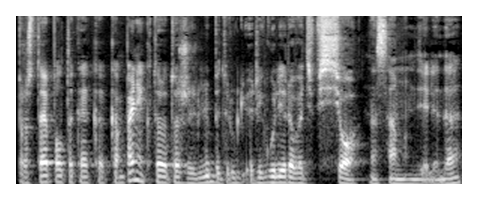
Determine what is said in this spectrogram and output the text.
Просто Apple такая компания, которая тоже любит регулировать все на самом деле, да.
